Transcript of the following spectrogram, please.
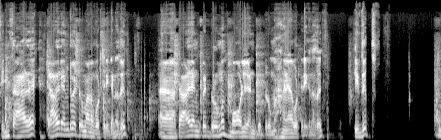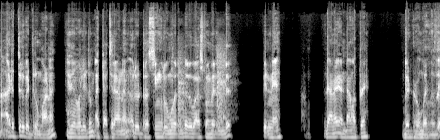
പിന്നെ താഴെ താഴെ രണ്ട് ബെഡ്റൂമാണ് കൊടുത്തിരിക്കുന്നത്. താഴെ രണ്ട് ബെഡ്റൂം മുകളിൽ രണ്ട് ബെഡ്റൂം അങ്ങനെയാണ് കൊടുത്തിരിക്കുന്നത്. ഇത് അടുത്തൊരു ബെഡ്റൂമാണ് ഇതേപോലെ ഇതും അറ്റാച്ച്ഡ് ആണ്. ഒരു ഡ്രസ്സിംഗ് റൂം വരുന്നുണ്ട് ഒരു വാഷ്റൂം വരുന്നുണ്ട്. പിന്നെ ഇതാണ് രണ്ടാമത്തെ ബെഡ്റൂം വരുന്നത്.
